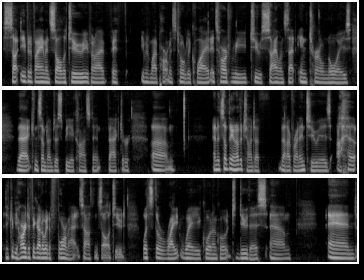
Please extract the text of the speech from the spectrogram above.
so, even if I am in solitude, even I if even if my apartment's totally quiet, it's hard for me to silence that internal noise that can sometimes just be a constant factor. Um, and it's something another challenge I've that I've run into is uh, it can be hard to figure out a way to format silence and solitude. What's the right way, quote unquote, to do this? Um, and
